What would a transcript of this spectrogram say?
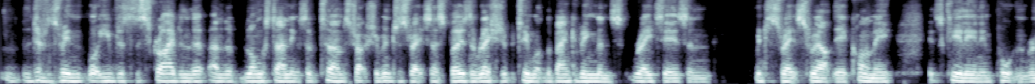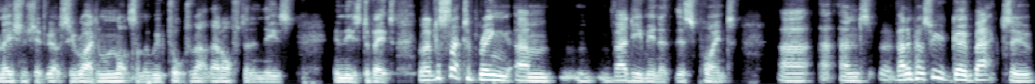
the difference between what you've just described and the and the long-standing sort of term structure of interest rates, I suppose, the relationship between what the Bank of England's rate is and interest rates throughout the economy. It's clearly an important relationship. You're absolutely right, and not something we've talked about that often in these in these debates. But I'd just like to bring um, Vadim in at this point. Uh, and Vadim, perhaps we could go back to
